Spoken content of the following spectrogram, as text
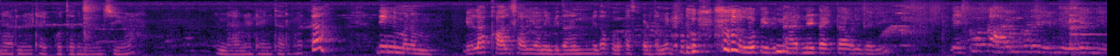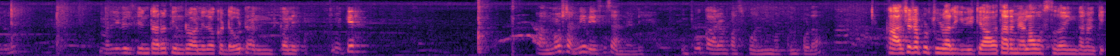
మ్యారినేట్ అయిపోతుంది మంచిగా. మ్యారినేట్ అయిన తర్వాత దీన్ని మనం ఎలా కాల్చాలి అనే విధానం మీద ఫోకస్ పడతాం ఇప్పుడు లోపు ఇది మ్యారినేట్ అవుతూ ఉంటుంది. ఎక్కువ కారం కూడా ఏం వేయలేదు నేను. మళ్ళీ వీళ్ళు తింటారో తినరో అనేది ఒక డౌట్ అందుకని. ఓకే? ఆల్మోస్ట్ అన్నీ వేసేసానండి. ఉప్పు కారం పసుపు అన్నీ మొత్తం కూడా. కాల్చేటప్పుడు చూడాలి వీటి అవతారం ఎలా వస్తుందో ఇంకా నాకు.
